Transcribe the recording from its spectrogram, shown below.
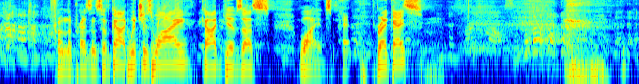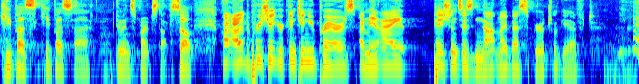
from the presence of God, which is why God gives us wives. Right, guys? Keep us keep us uh, doing smart stuff. So I, I'd appreciate your continued prayers. I mean, I patience is not my best spiritual gift. God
